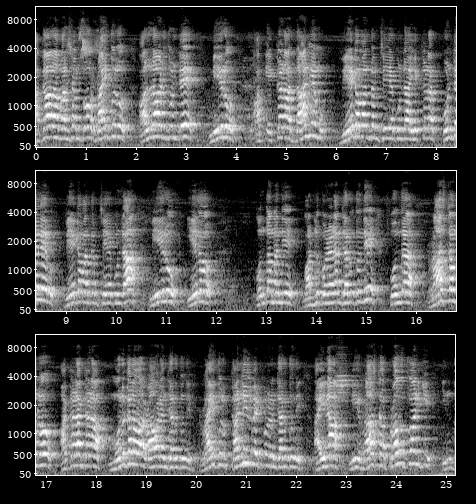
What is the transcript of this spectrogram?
అకాల వర్షంతో రైతులు అల్లాడుతుంటే మీరు అ- ఎక్కడ ధాన్యము వేగవంతం చేయకుండా ఇక్కడ కొంటలేరు. వేగవంతం చేయకుండా మీరు ఏదో కొంతమంది వడ్లు కొనడం జరుగుతుంది. కొంత రాష్ట్రంలో అక్కడక్కడ మొలకలు రావడం జరుగుతుంది. రైతులు కన్నీళ్ళు పెట్టుకోవడం జరుగుతుంది. అయినా మీ రాష్ట్ర ప్రభుత్వానికి ఇంత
